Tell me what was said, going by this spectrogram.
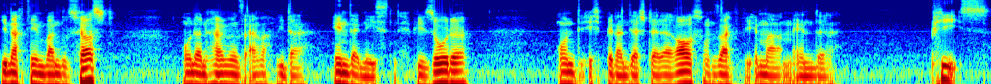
je nachdem, wann du es hörst. Und dann hören wir uns einfach wieder in der nächsten Episode. Und ich bin an der Stelle raus und sage wie immer am Ende Peace.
